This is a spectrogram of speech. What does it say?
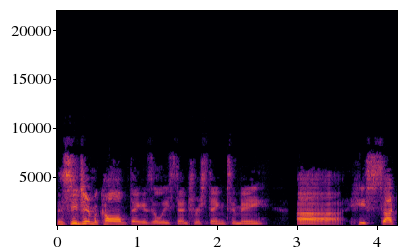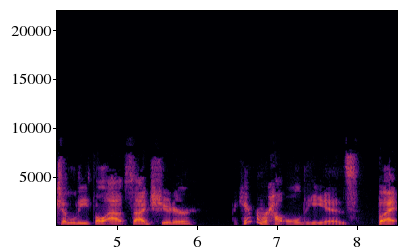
the CJ McCollum thing is at least interesting to me. Uh, he's such a lethal outside shooter. I can't remember how old he is, but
